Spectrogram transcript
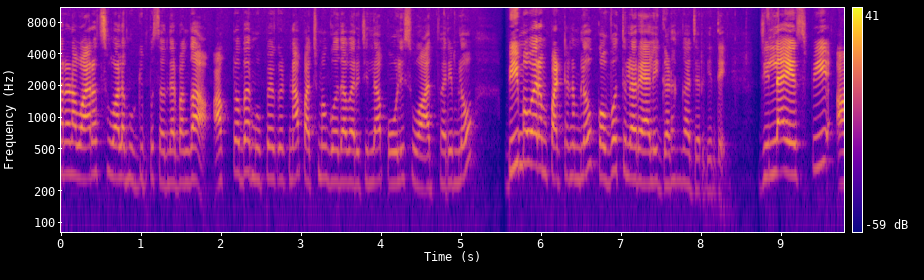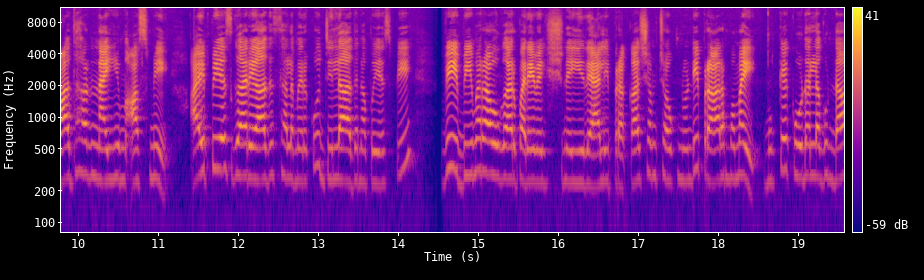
సంస్మరణ వారోత్సవాల ముగింపు సందర్భంగా అక్టోబర్ ముప్పై ఒకటిన పశ్చిమ గోదావరి జిల్లా పోలీసు ఆధ్వర్యంలో భీమవరం పట్టణంలో కొవ్వొత్తుల ర్యాలీ ఘనంగా జరిగింది. జిల్లా ఎస్పీ ఆధార్ నయీం అస్మి ఐపీఎస్ గారి ఆదేశాల మేరకు జిల్లా అదనపు ఎస్పీ వి భీమరావు గారు పర్యవేక్షించిన ఈ ర్యాలీ ప్రకాశం చౌక్ నుండి ప్రారంభమై ముఖ్య కూడళ్ళగుండా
